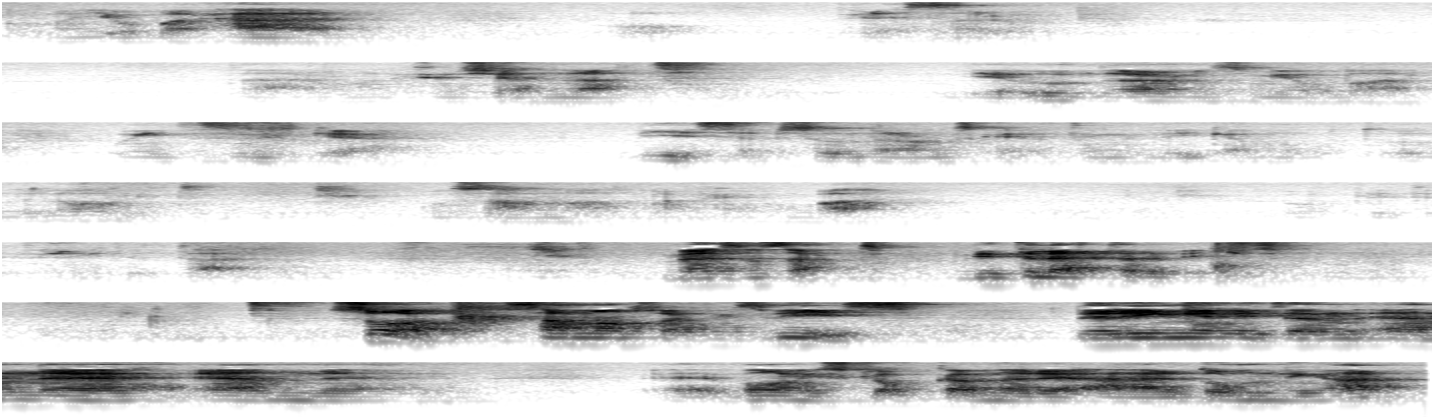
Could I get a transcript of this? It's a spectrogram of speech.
Om man jobbar här och pressar upp. Där om man liksom känner att det är underarmen som jobbar och inte så mycket biceps. Underarmen ska hela tiden ligga mot underlaget. Och samma att man kan jobba upp lite försiktigt där. Men som sagt, lite lättare vikt. Så sammanfattningsvis. Det ringer en liten en, en, en eh, varningsklocka när det är domningar.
